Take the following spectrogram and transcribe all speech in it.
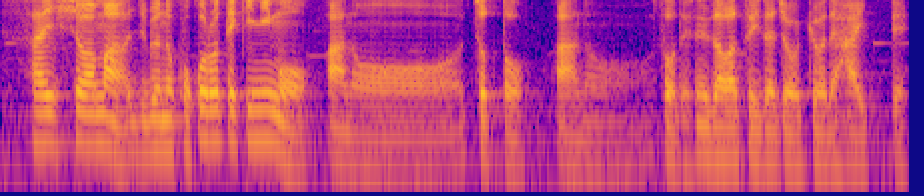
最初はまあ自分の心的にもあのちょっとあのそうですね。ざわついた状況で入って、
